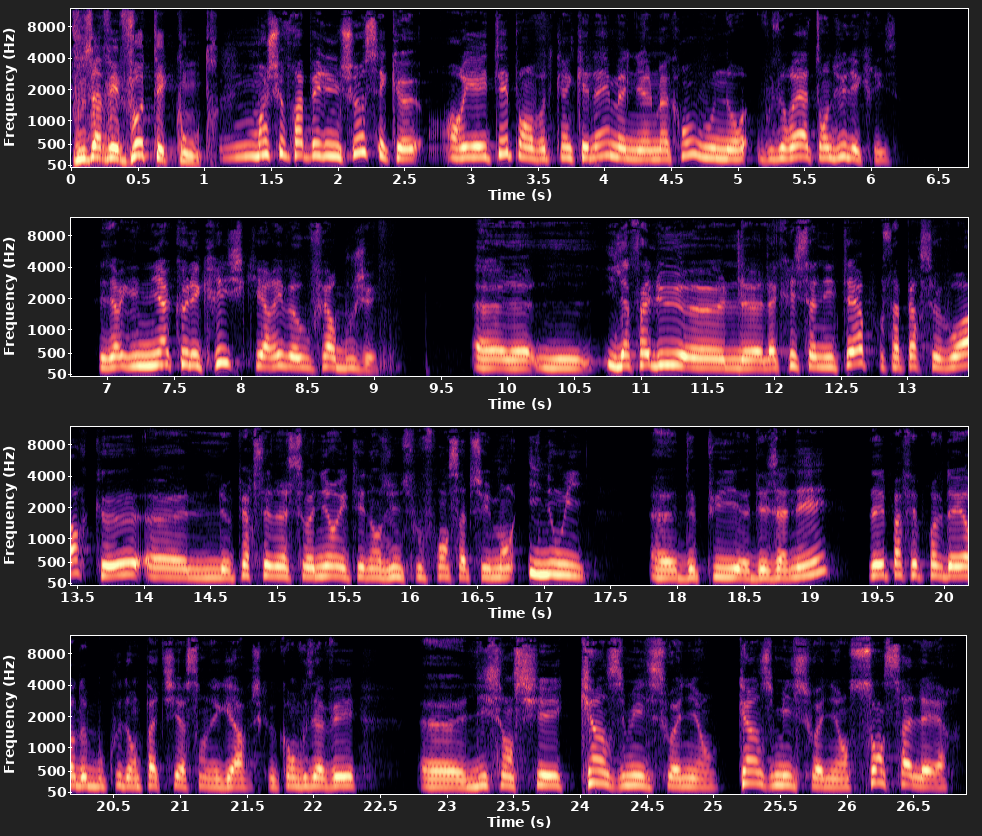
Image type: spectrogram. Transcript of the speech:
Vous avez voté contre. Moi, je suis frappé d'une chose, c'est qu'en réalité, pendant votre quinquennat, Emmanuel Macron, vous, vous aurez attendu les crises. C'est-à-dire qu'il n'y a que les crises qui arrivent à vous faire bouger. Euh, il a fallu euh, la crise sanitaire pour s'apercevoir que euh, le personnel soignant était dans une souffrance absolument inouïe depuis des années. Vous n'avez pas fait preuve d'ailleurs de beaucoup d'empathie à son égard, parce que quand vous avez licencié 15 000 soignants, 15 000 soignants sans salaire,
